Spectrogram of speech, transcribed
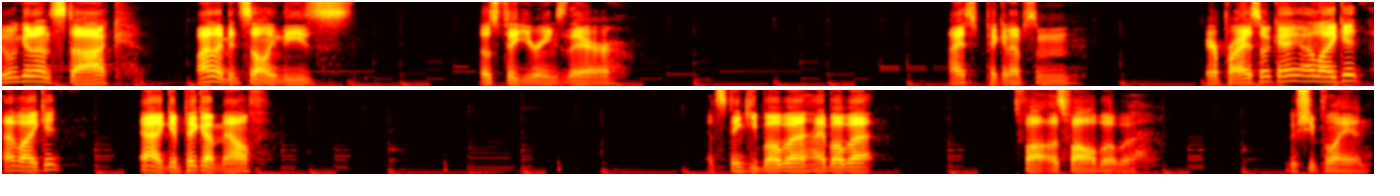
Doing good on stock. Finally been selling these, those figurines there. Nice, picking up some fair price. Okay, I like it. I like it. Yeah, good pickup, Malf. Got Stinky Boba. Hi, Boba. Let's follow, let's follow Boba. Who's she playing?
